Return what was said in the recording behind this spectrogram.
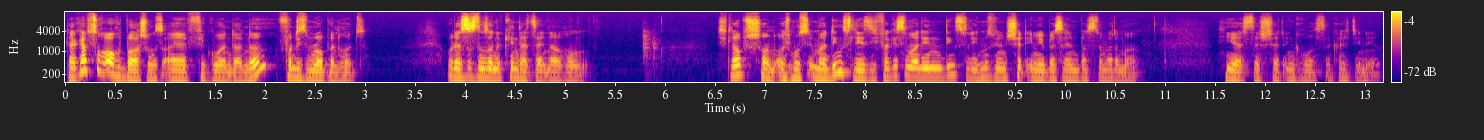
Da gab es doch auch Überraschungsei-Figuren dann, ne? Von diesem Robin Hood. Oder ist das nur so eine Kindheitserinnerung? Ich glaube schon. Oh, ich muss immer Dings lesen. Ich vergesse immer den Dings zu lesen. Ich muss mir den Chat irgendwie besser hinbasteln. Warte mal. Hier ist der Chat in groß, da kann ich den nehmen.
